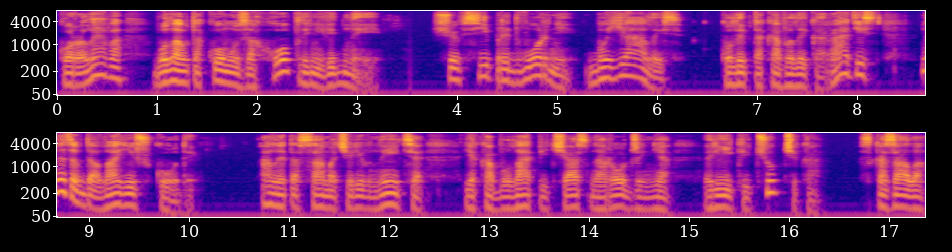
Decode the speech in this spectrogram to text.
Королева була в такому захопленні від неї, що всі придворні боялись, коли б така велика радість не завдала їй шкоди. Але та сама чарівниця, яка була під час народження ріки Чубчика, сказала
